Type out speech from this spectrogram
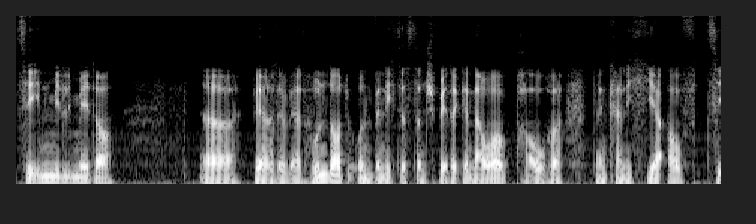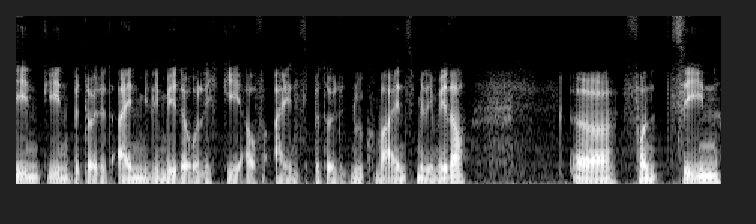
10 mm äh, wäre der Wert 100 und wenn ich das dann später genauer brauche, dann kann ich hier auf 10 gehen, bedeutet 1 mm oder ich gehe auf 1, bedeutet 0,1 mm. Äh, von 10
